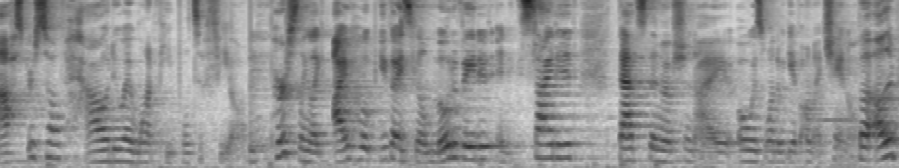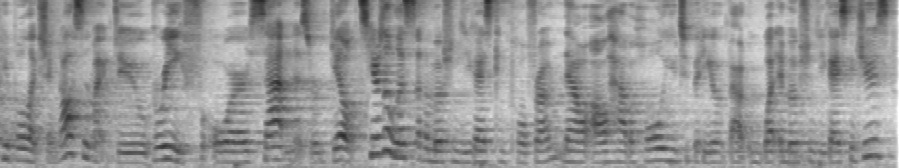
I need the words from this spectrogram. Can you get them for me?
ask yourself how do i want people to feel? Personally like i hope you guys feel motivated and excited. That's the emotion i always want to give on my channel. But other people like shane dawson might do grief or sadness or guilt. Here's a list of emotions you guys can pull from. Now i'll have a whole youtube video about what emotions you guys can choose.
